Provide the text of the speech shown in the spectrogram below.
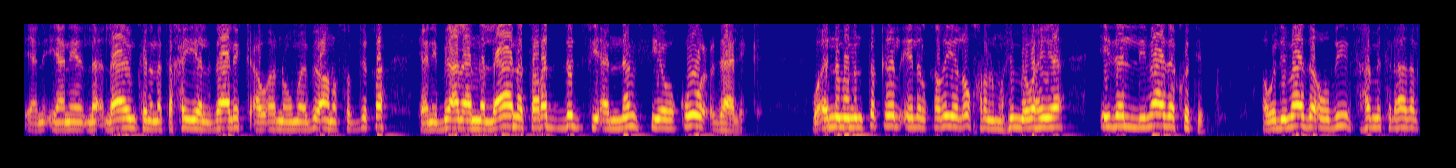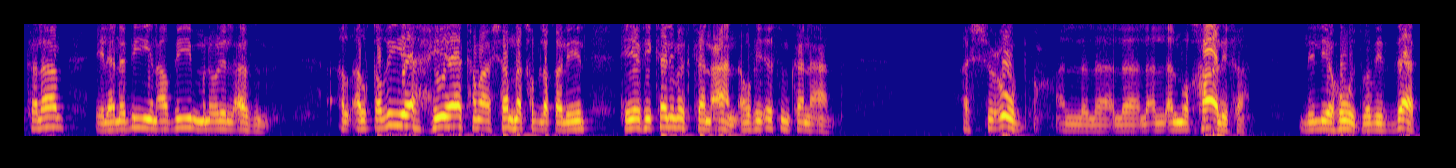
يعني يعني لا يمكن أن نتخيل ذلك أو أنه ما بأن نصدقه يعني بمعنى أن لا نتردد في أن ننفي وقوع ذلك وإنما ننتقل إلى القضية الأخرى المهمة وهي إذا لماذا كتب؟ أو لماذا أضيف مثل هذا الكلام إلى نبي عظيم من أولي العزم؟ القضية هي كما أشرنا قبل قليل هي في كلمة كنعان أو في اسم كنعان. الشعوب المخالفة لليهود وبالذات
